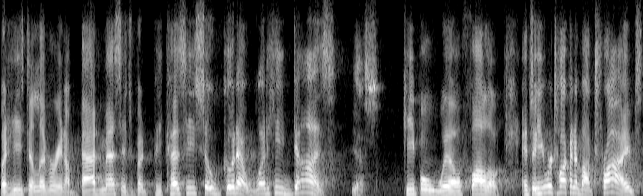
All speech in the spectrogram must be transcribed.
but he's delivering a bad message. But because he's so good at what he does, yes, people will follow. And so you were talking about tribes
